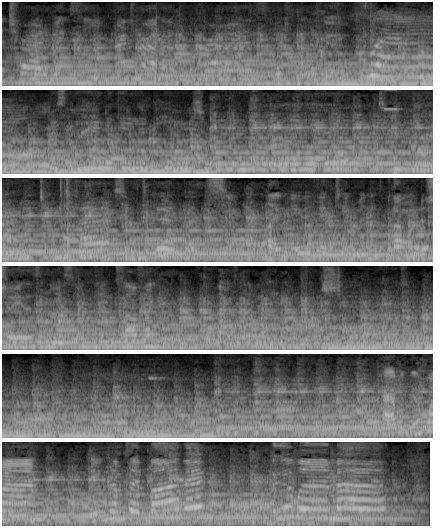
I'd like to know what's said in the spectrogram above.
gonna try to make some french fries. fries. Let's go. Fly. This little handy thing up here is running a little time 25. Sounds good. but it's like maybe 15 minutes, but I wanted to show you this nice little thing. So I was like, I thought it was a little neat. Have a good one. You can come say bye, babe.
